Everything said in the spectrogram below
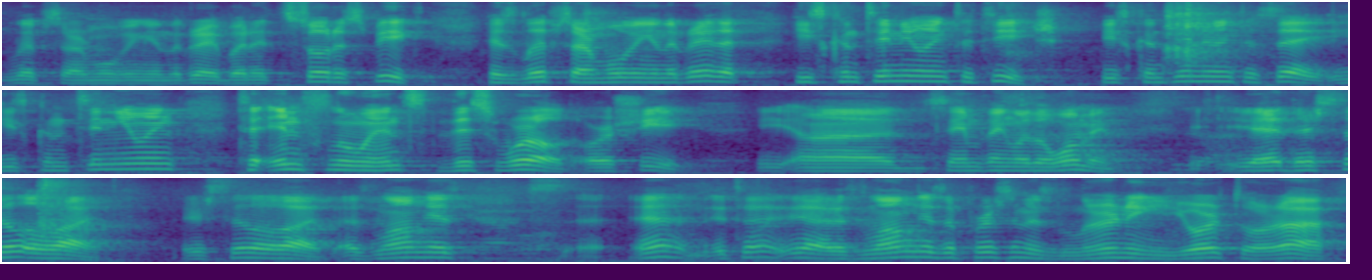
lips are moving in the grave, but it's so to speak, his lips are moving in the grave that he's continuing to teach. He's continuing to say. He's continuing to influence this world, or she. Uh, same thing with a woman. Yeah, they're still alive. They're still alive. As long as yeah, it's a, yeah, as long as a person is learning your Torah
